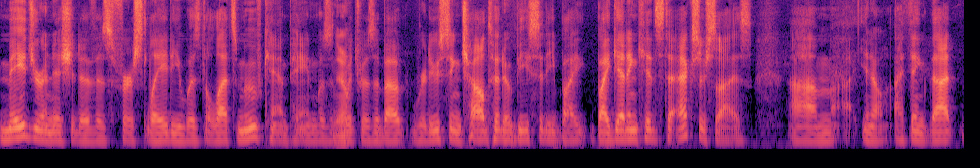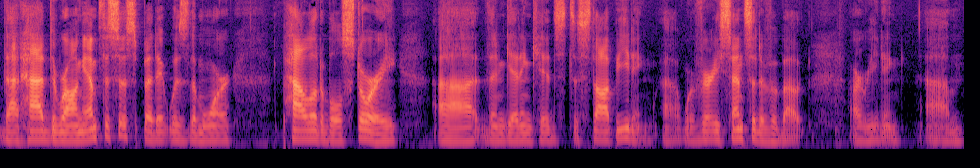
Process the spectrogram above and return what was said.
major initiative as First Lady was the Let's Move campaign, was, Yep. which was about reducing childhood obesity by by getting kids to exercise. Um, you know, I think that that had the wrong emphasis, but it was the more palatable story uh, than getting kids to stop eating. Uh, we're very sensitive about our eating. Um,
